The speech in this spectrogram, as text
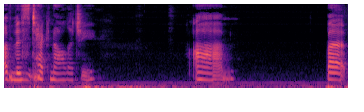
of this Mm. technology um but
